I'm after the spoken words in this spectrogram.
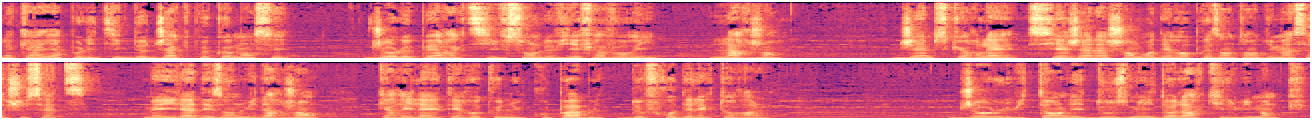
La carrière politique de Jack peut commencer. Joe le père active son levier favori, l'argent. James Curley siège à la Chambre des représentants du Massachusetts, mais il a des ennuis d'argent car il a été reconnu coupable de fraude électorale. Joe lui tend les 12 000 dollars qui lui manquent,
